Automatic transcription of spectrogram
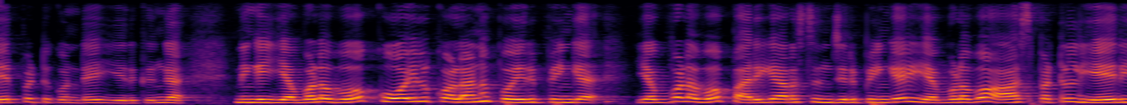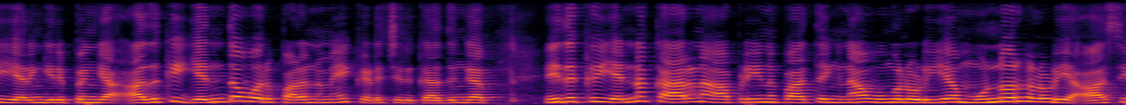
ஏற்பட்டு கொண்டே இருக்குங்க. நீங்கள் எவ்வளவோ கோயில் கொலான்னு போயிருப்பீங்க எவ்வளவோ பரிகாரம் செஞ்சுருப்பீங்க எவ்வளவோ ஹாஸ்பிட்டல் ஏறி இறங்கியிருப்பீங்க. அதுக்கு எந்த ஒரு பலனுமே கிடைச்சிருக்காதுங்க. இதுக்கு என்ன காரணம் அப்படின்னு பார்த்தீங்கன்னா உங்களுடைய முன்னோர்களுடைய ஆசி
